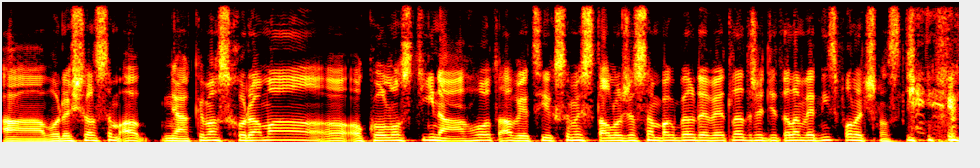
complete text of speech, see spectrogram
A odešel jsem a nějakýma schodama eh, okolností, náhod a věcí, jak se mi stalo, že jsem pak byl devět let ředitelem v jedné společnosti.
